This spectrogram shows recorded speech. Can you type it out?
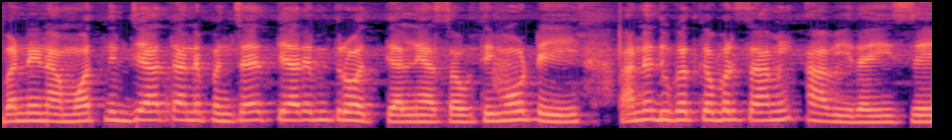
બંનેના મોત નીપજ્યા હતા અને પંચાયત ત્યારે મિત્રો અત્યારની આ સૌથી મોટી અને દુઃખદ ખબર સામે આવી રહી છે.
